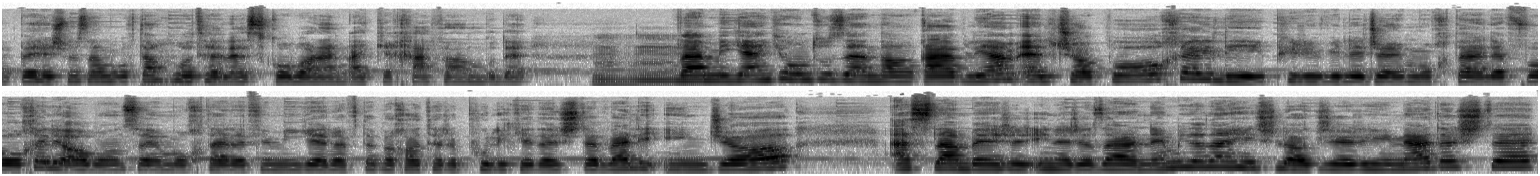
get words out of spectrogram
بهش مثلا گفتن هتل اسکوبار انقدر که خفن بوده. و میگن که اون تو زندان قبلی هم الچاپو خیلی پریویلیجای مختلف و خیلی آبانسای مختلفی می‌گرفته به خاطر پولی که داشته. ولی اینجا اصلا بهش این اجازه رو نمی‌دادن هیچ لاکچری نداشته.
